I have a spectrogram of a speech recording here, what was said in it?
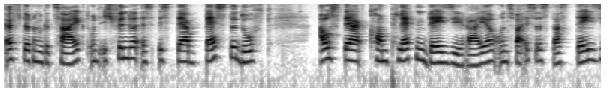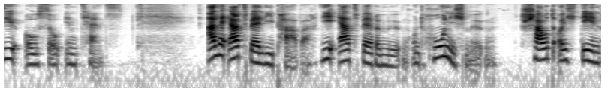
Öfteren gezeigt und ich finde, es ist der beste Duft aus der kompletten Daisy-Reihe und zwar ist es das Daisy Oh So Intense. Alle Erdbeerliebhaber, die Erdbeere mögen und Honig mögen, schaut euch den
